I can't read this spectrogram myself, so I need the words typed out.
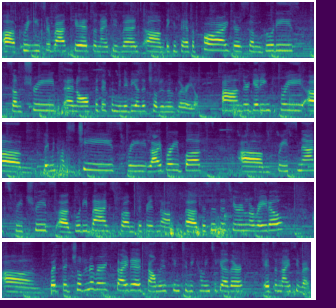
Uh, free Easter baskets, a nice event. Um, they can play at the park. There's some goodies, some treats, and all for the community and the children of Laredo. Um, they're getting free um, Hots cheese, free library books, um, free snacks, free treats, uh, goodie bags from different uh, uh, businesses here in Laredo. Um, but the children are very excited. Families seem to be coming together. It's a nice event.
